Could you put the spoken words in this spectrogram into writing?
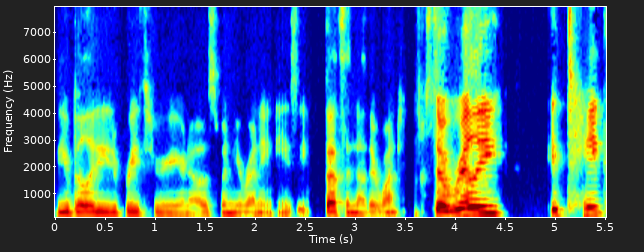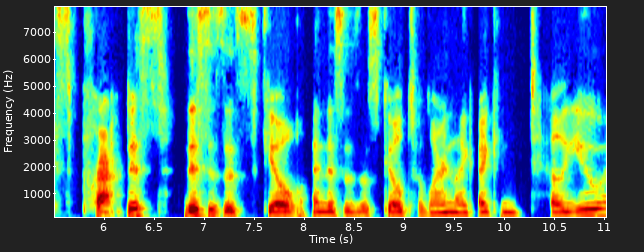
the ability to breathe through your nose when you're running easy. That's another one. So, really it takes practice. This is a skill, and this is a skill to learn. Like, I can tell you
